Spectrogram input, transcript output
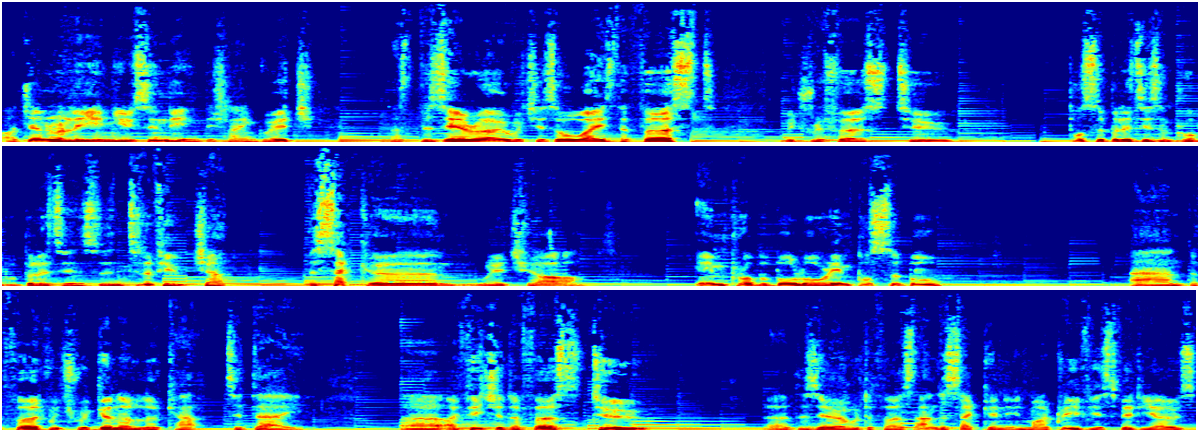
are generally in use in the English language. That's the zero, which is always the first, which refers to possibilities and probabilities into the future. The second, which are improbable or impossible. And the third, which we're going to look at today. Uh, I featured the first two uh, the zero with the first and the second in my previous videos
